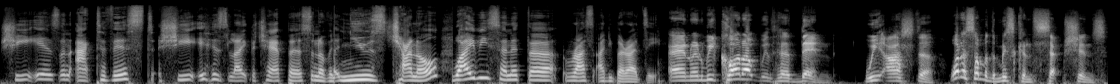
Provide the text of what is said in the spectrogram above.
She is an activist. She is like the chairperson of a news channel, YB Senator Ras Adiba Radzi. And when we caught up with her then, we asked her, what are some of the misconceptions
